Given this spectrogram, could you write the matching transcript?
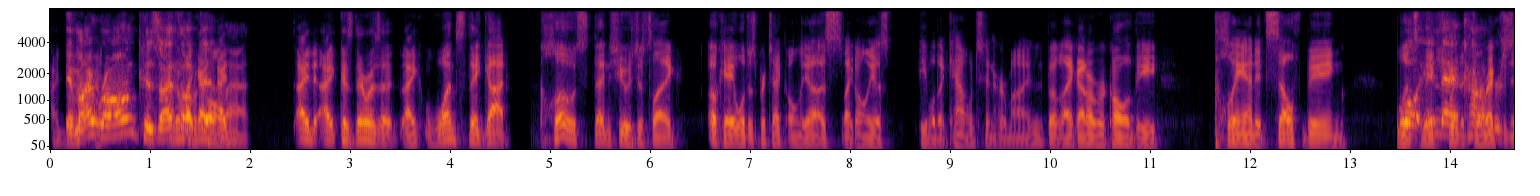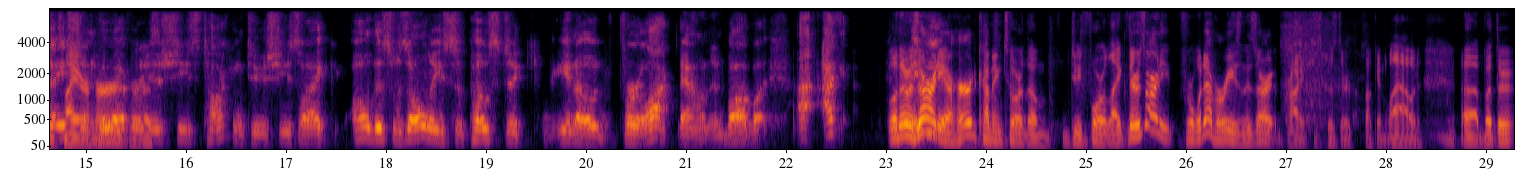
I, am i wrong because i, I thought recall I- that. I I because there was a like once they got close, then she was just like, okay, we'll just protect only us, like only us people that count in her mind. But like I don't recall the plan itself being let's well, make in sure that to direct the entire conversation, herd whoever it is she's talking to, she's like, "Oh, this was only supposed to, you know, for lockdown and blah blah." I, I Well, there was maybe- already a herd coming toward them before. Like, there's already for whatever reason, there's already probably just because they're fucking loud. Uh, but there,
